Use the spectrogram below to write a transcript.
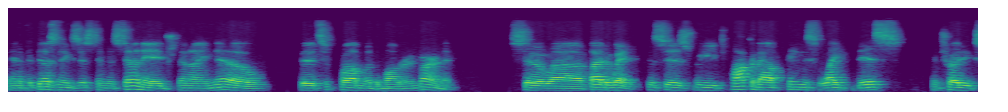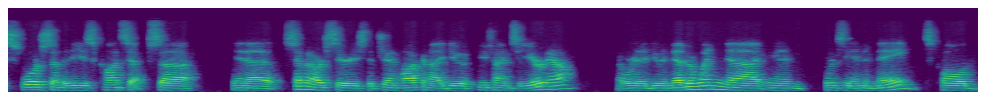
And if it doesn't exist in the Stone Age, then I know that it's a problem of the modern environment. So, uh, by the way, this is we talk about things like this and try to explore some of these concepts uh, in a seminar series that Jen Howk and I do a few times a year now. And we're going to do another one uh, in towards the end of May. It's called.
